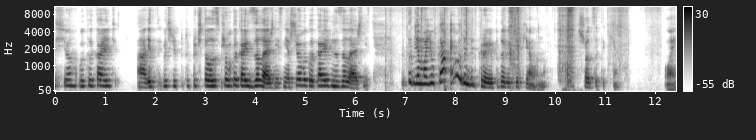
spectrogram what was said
Що викликають. А, я прочитала, що викликають залежність. Ні, що викликають незалежність. То для малюка, а я один відкрию, подивлюсь, яке воно. Що це таке? Ой,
